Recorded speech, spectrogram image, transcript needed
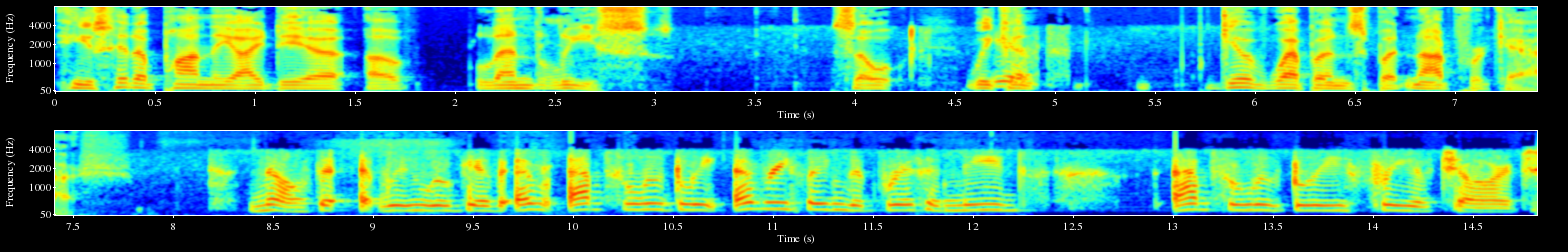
he's hit upon the idea of lend lease. So we yes. can give weapons, but not for cash. No, we will give ev- absolutely everything that Britain needs, absolutely free of charge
